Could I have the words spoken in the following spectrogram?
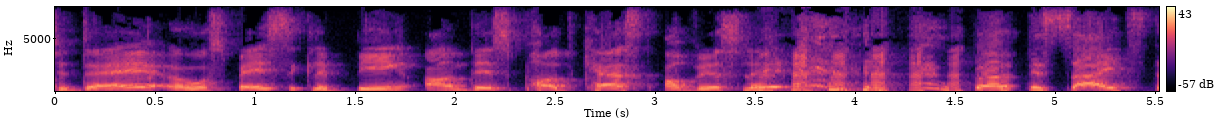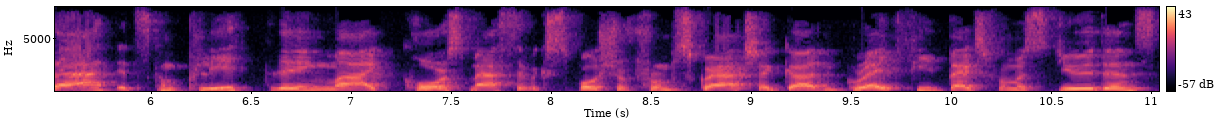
Today I was basically being on this podcast, obviously. but besides that, it's completing my course, Massive Exposure from scratch. I got great feedbacks from my students,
